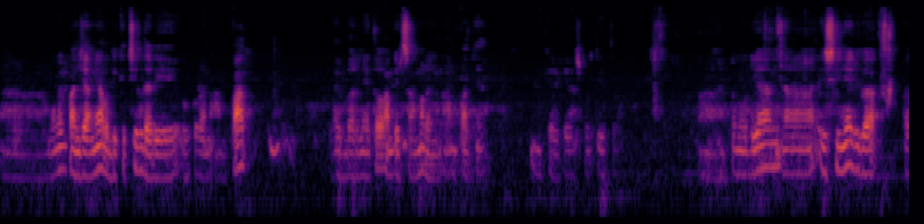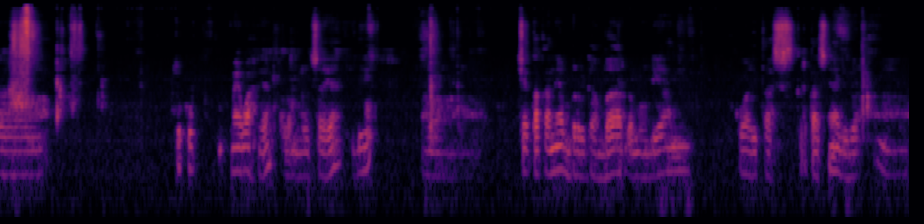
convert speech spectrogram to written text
uh, mungkin panjangnya lebih kecil dari ukuran A4 lebarnya itu hampir sama dengan A4 ya. Kira-kira seperti itu. Nah, kemudian uh, isinya juga uh, cukup mewah ya kalau menurut saya. Jadi uh, cetakannya bergambar kemudian kualitas kertasnya juga uh,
